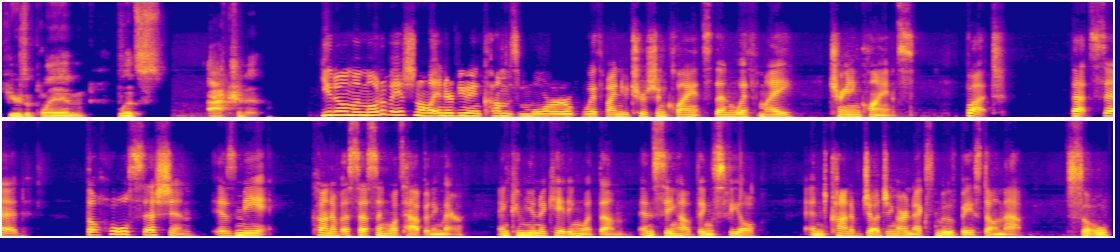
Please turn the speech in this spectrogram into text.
here's a plan let's action it you know my motivational interviewing comes more with my nutrition clients than with my training clients. But that said the whole session is me kind of assessing what's happening there and communicating with them and seeing how things feel and kind of judging our next move based on that. So,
